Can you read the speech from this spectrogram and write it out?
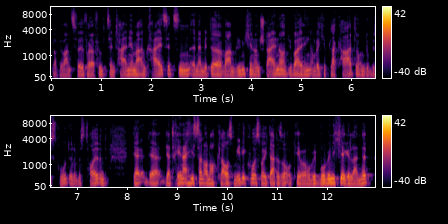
ich glaube, wir waren zwölf oder 15 Teilnehmer im Kreis sitzen. In der Mitte waren Blümchen und Steine und überall hingen irgendwelche Plakate und du bist gut und du bist toll. Und der, der, der Trainer hieß dann auch noch Klaus Medikus, wo ich dachte so, okay, wo, wo bin ich hier gelandet?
